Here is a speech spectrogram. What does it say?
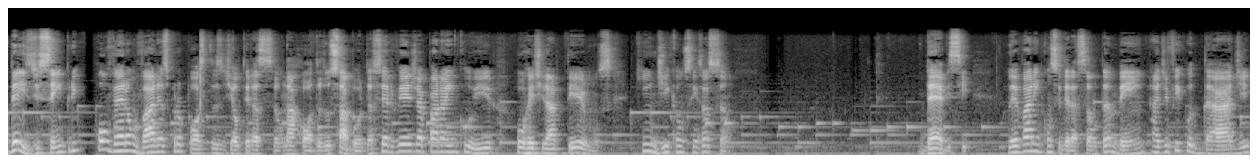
Desde sempre, houveram várias propostas de alteração na roda do sabor da cerveja para incluir ou retirar termos que indicam sensação. Deve-se levar em consideração também a dificuldade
